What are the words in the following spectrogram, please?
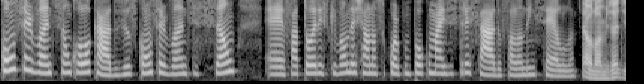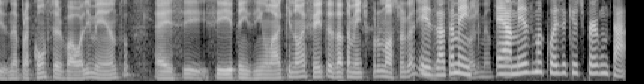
conservantes são colocados e os conservantes são é, fatores que vão deixar o nosso corpo um pouco mais estressado, falando em célula. É, o nome já diz, né? Para conservar o alimento, é esse, esse itemzinho lá que não é feito exatamente para o nosso organismo. Exatamente. feito pro alimento É a mesma coisa que eu te perguntar.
